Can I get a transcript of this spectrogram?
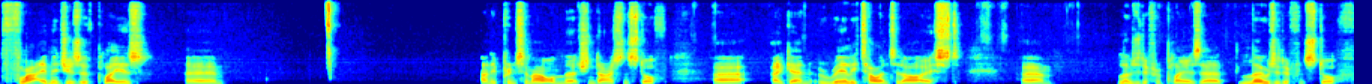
flat images of players. Um, and he prints them out on merchandise and stuff. Uh, again, a really talented artist. Um, loads of different players there, loads of different stuff.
